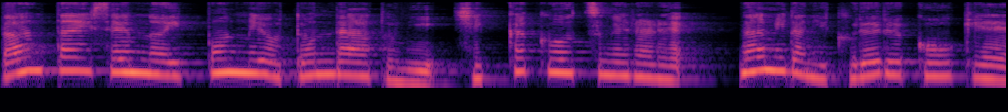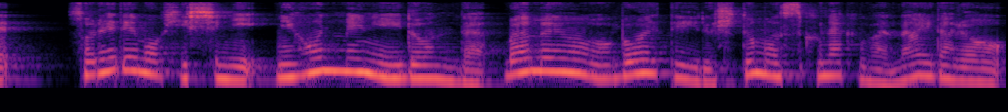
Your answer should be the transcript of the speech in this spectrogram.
団体戦の一本目を飛んだ後に失格を告げられ、涙に暮れる光景。それでも必死に2本目に挑んだ場面を覚えている人も少なくはないだろう。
